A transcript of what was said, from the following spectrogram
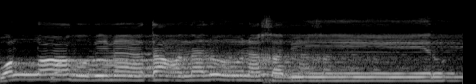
والله بما تعملون خبير.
